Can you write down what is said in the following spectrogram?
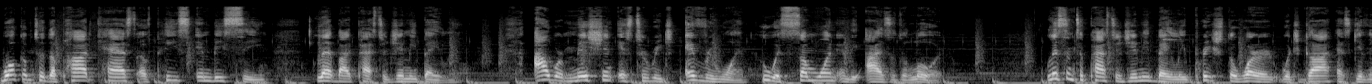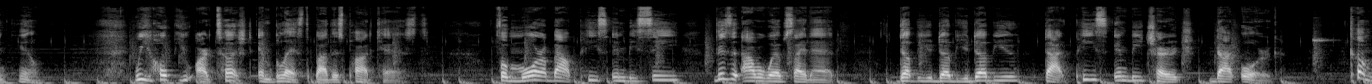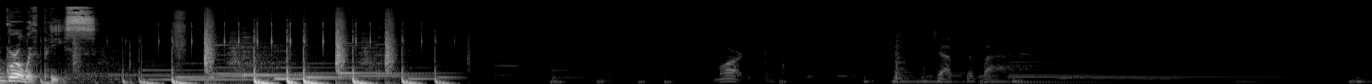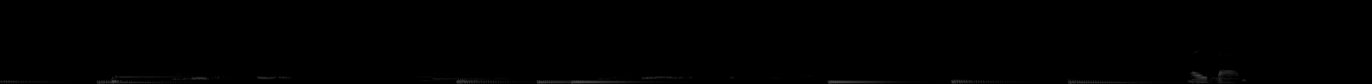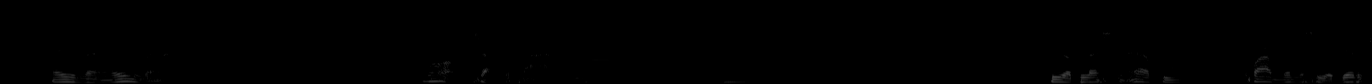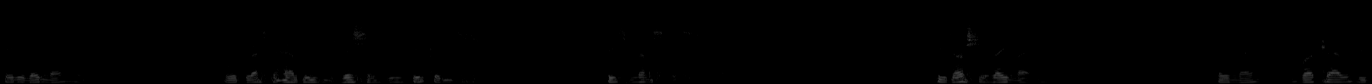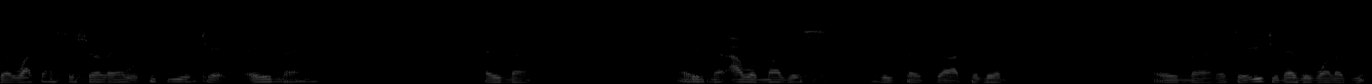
Welcome to the podcast of Peace MBC, led by Pastor Jimmy Bailey. Our mission is to reach everyone who is someone in the eyes of the Lord. Listen to Pastor Jimmy Bailey preach the word which God has given him. We hope you are touched and blessed by this podcast. For more about Peace MBC, visit our website at www.peacembchurch.org. Come grow with peace. Blessed to have these choir members who are dedicated. Amen. And we're blessed to have these musicians, these deacons, these ministers, these ushers. Amen. Amen. Brother Travis, you better watch out. Sister Shirley will keep you in check. Amen. Amen. Amen. Our mothers, we thank God for them. Amen. And to each and every one of you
